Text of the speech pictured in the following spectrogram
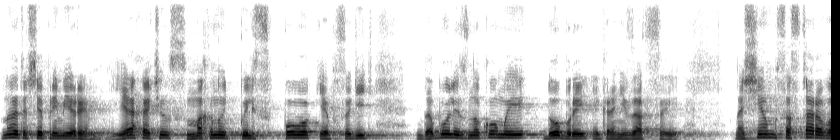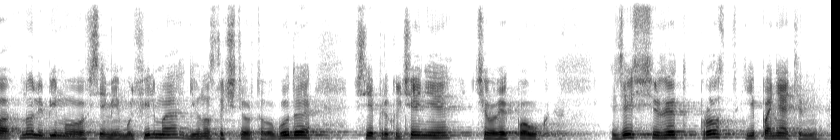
Но это все примеры. Я хочу смахнуть пыль с полок и обсудить до более знакомые добрые экранизации. Начнем со старого, но любимого всеми мультфильма 94 -го года «Все приключения Человек-паук». Здесь сюжет прост и понятен.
